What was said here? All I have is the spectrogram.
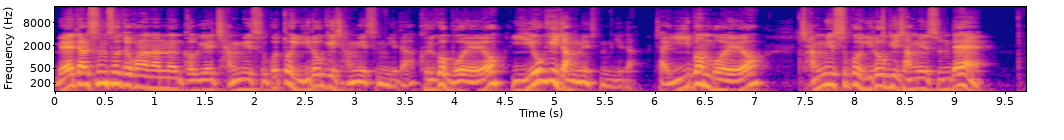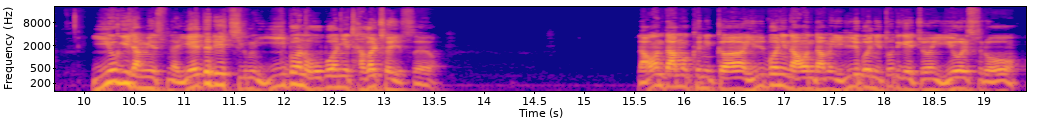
매달 순서 적어놨는 거기에 장미수고 또 1호기 장미수입니다. 그리고 뭐예요? 2호기 장미수입니다. 자, 2번 뭐예요? 장미수고 1호기 장미수인데 2호기 장미수입니다. 얘들이 지금 2번, 5번이 다 걸쳐 있어요. 나온다면 그니까 1번이 나온다면 1, 2번이 또 되겠죠. 2월수로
